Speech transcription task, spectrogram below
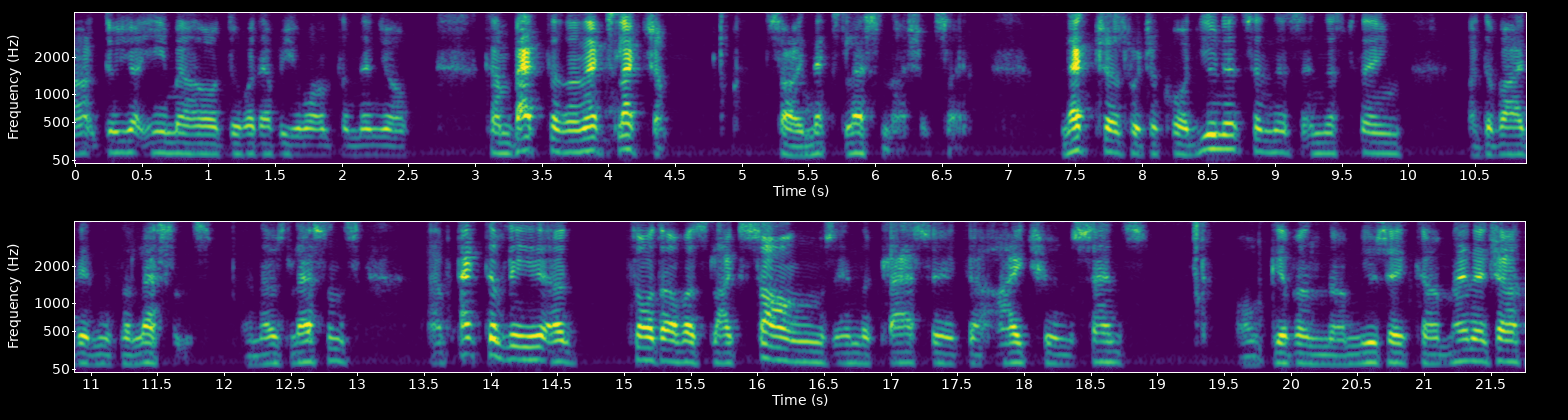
uh, do your email or do whatever you want, and then you'll come back to the next lecture. Sorry, next lesson, I should say. Lectures, which are called units in this in this thing, are divided into lessons, and those lessons effectively are thought of as like songs in the classic uh, iTunes sense or given a music uh, manager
